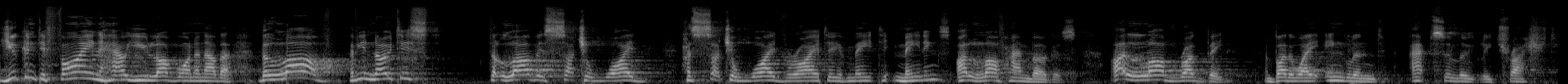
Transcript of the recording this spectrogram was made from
you can define how you love one another. The love, have you noticed that love is such a wide, has such a wide variety of meanings? I love hamburgers. I love rugby. And by the way, England absolutely trashed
